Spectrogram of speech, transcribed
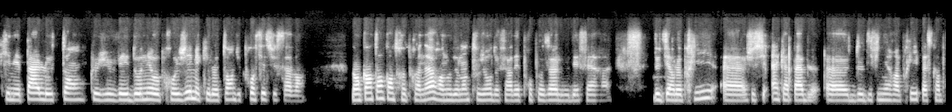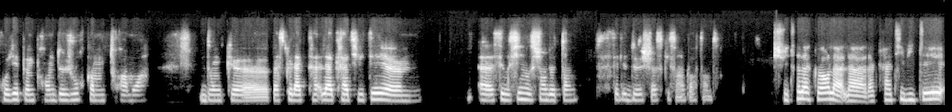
qui n'est pas le temps que je vais donner au projet, mais qui est le temps du processus avant. Donc, en tant qu'entrepreneur, on nous demande toujours de faire des proposals ou de, faire, de dire le prix. Euh, je suis incapable euh, de définir un prix parce qu'un projet peut me prendre deux jours comme trois mois. Donc, euh, parce que la, la créativité, c'est aussi une notion de temps. C'est les deux choses qui sont importantes. Je suis très d'accord. La, créativité,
